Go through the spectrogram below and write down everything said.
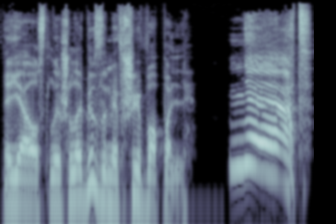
я услышал обезумевший вопль. «Нет!»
